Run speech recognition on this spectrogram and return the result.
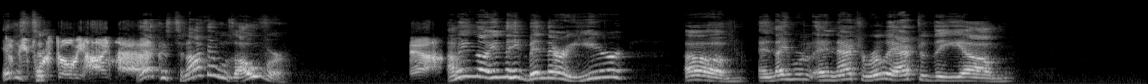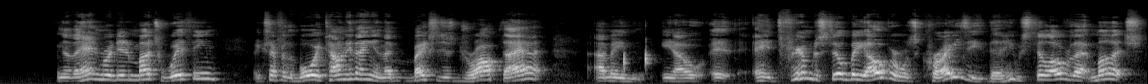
Yeah, The people were still behind Pat. yeah, Pat. 'cause Tanaka was over. Yeah. I mean, though, even he'd been there a year, um, and they were, and after really after the, um, you know, they hadn't really did much with him except for the boy Tony thing, and they basically just dropped that. I mean, you know, it, it, for him to still be over was crazy that he was still over that much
